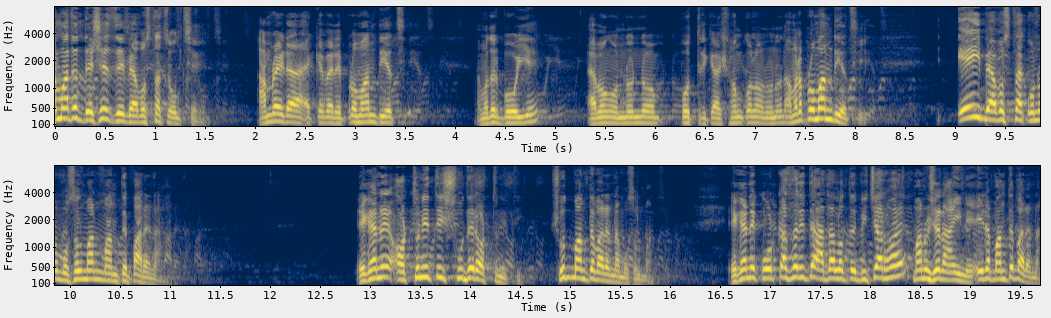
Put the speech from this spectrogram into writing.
আমাদের দেশে যে ব্যবস্থা চলছে, আমরা এটা একেবারে প্রমাণ দিয়েছি। আমাদের বইয়ে এবং অন্যান্য পত্রিকা সংকলন অন্য আমরা প্রমাণ দিয়েছি। এই ব্যবস্থা কোনো মুসলমান মানতে পারে না। এখানে অর্থনীতি সুদের অর্থনীতি। সুদ মানতে পারে না মুসলমান। এখানে কোর্ট কাছারিতে আদালতে বিচার হয় মানুষের আইনে। এটা মানতে পারে না।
